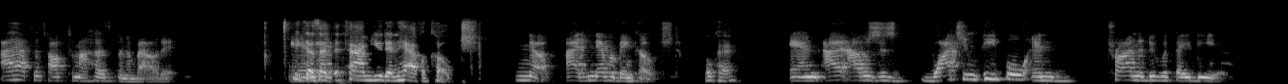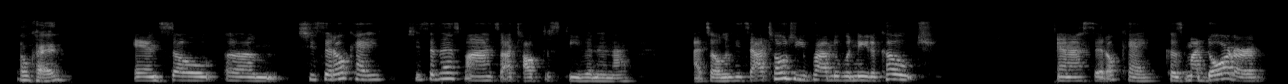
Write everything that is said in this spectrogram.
I, have to talk to my husband about it. Because and, at the time you didn't have a coach. No, I'd never been coached. Okay. And I, I was just watching people and trying to do what they did. Okay. And so um, she said, okay. She said, that's fine. So I talked to Stephen and I, I told him, he said, I told you you probably would need a coach. And I said, okay, because my daughter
